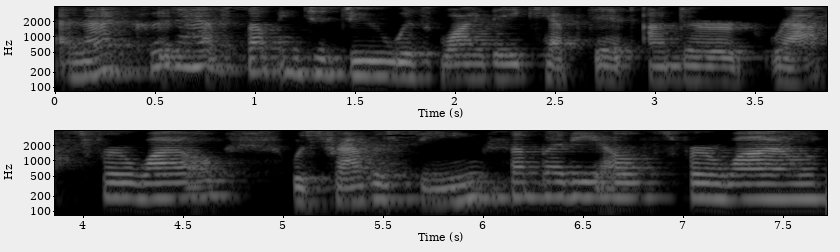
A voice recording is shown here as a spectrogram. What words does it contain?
And that could have something to do with why they kept it under wraps for a while. Was travis seeing somebody else for a while?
